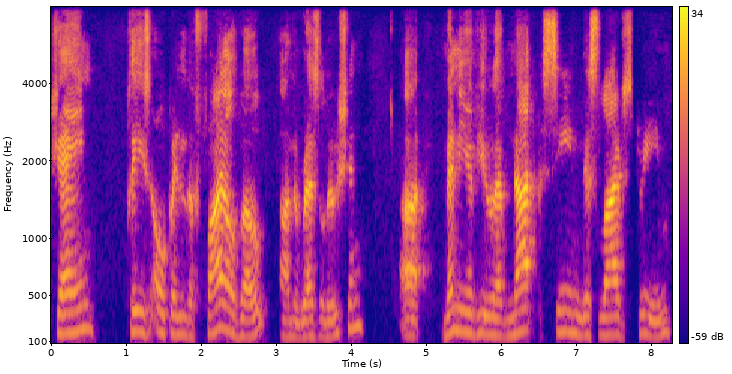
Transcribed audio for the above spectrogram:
Jane, please open the final vote on the resolution. Uh, many of you have not seen this live stream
